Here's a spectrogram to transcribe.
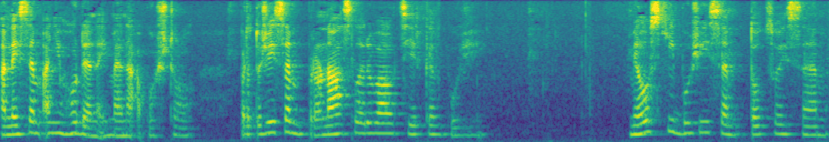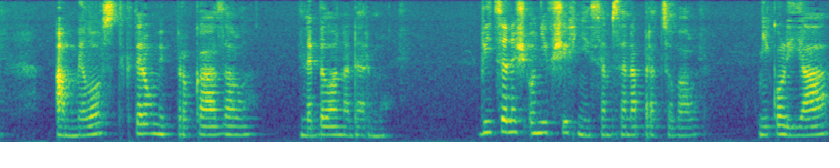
a nejsem ani hoden jména apoštol, protože jsem pronásledoval církev boží. Milostí boží jsem to, co jsem, a milost, kterou mi prokázal, nebyla nadarmo. Více než oni všichni jsem se napracoval. Nikoli já,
